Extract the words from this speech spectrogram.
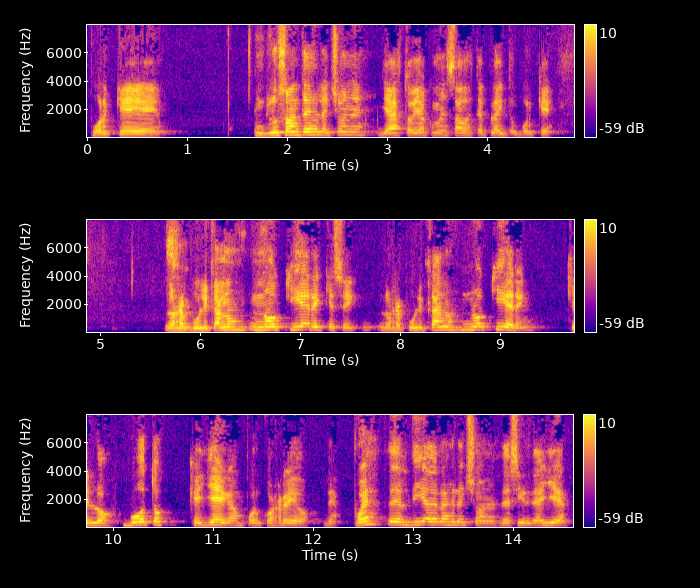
Porque incluso antes de elecciones ya esto había comenzado este pleito, porque los republicanos no quieren que se, los republicanos no quieren que los votos que llegan por correo después del día de las elecciones, es decir, de ayer,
